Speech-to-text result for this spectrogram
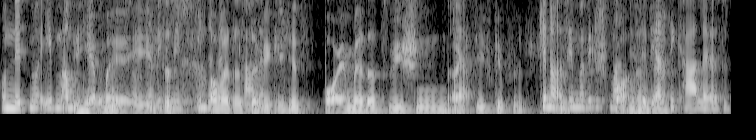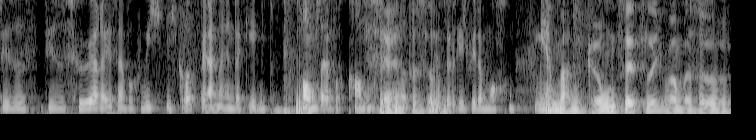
Und nicht nur eben am die hört man ja Boden, eh öfters, der aber dass da Vertikale. wirklich jetzt Bäume dazwischen aktiv gefüllt Genau, also immer wirklich gemeint, diese Spannend, ja. Vertikale, also dieses, dieses Höhere ist einfach wichtig, gerade bei einer in der Gegend. Haben sie einfach kaum Mhm. Gesehen und das wollen sie wirklich wieder machen. Ich Mehr. meine, grundsätzlich, wenn man so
